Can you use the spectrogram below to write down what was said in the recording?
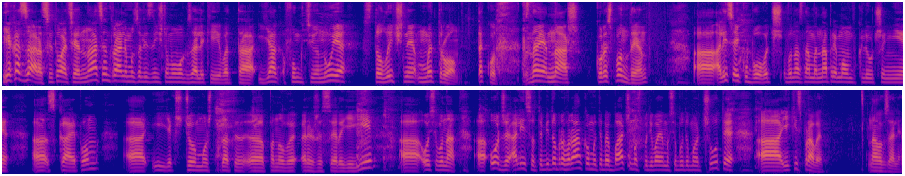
яка зараз ситуація на центральному залізничному вокзалі Києва та як функціонує столичне метро? Так от знає наш кореспондент Аліса Якубович. Вона з нами на прямому включенні скайпом. І якщо можете дати, е, панове режисери, її. Ось вона. Отже, Алісо, тобі доброго ранку. Ми тебе бачимо. Сподіваємося, будемо чути. Які справи на вокзалі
